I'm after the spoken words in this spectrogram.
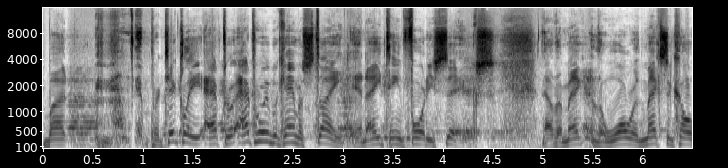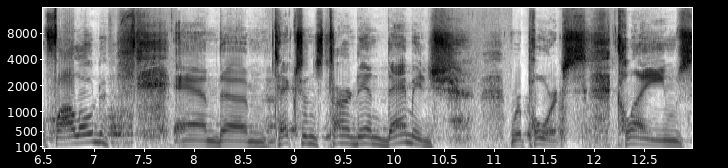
But particularly after, after we became a state in 1846, now the, the war with Mexico followed, and um, Texans turned in damage reports, claims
